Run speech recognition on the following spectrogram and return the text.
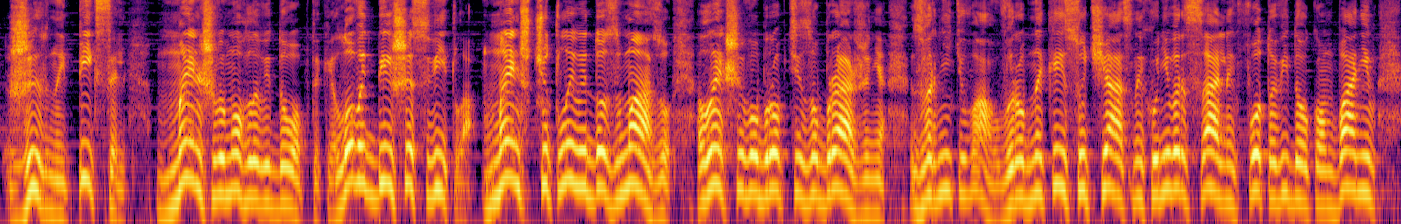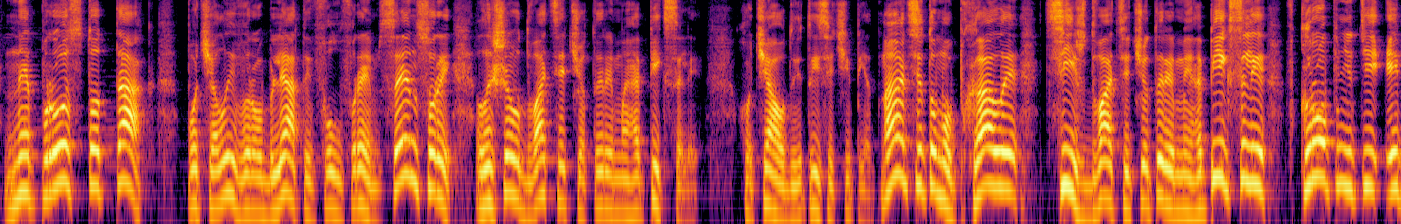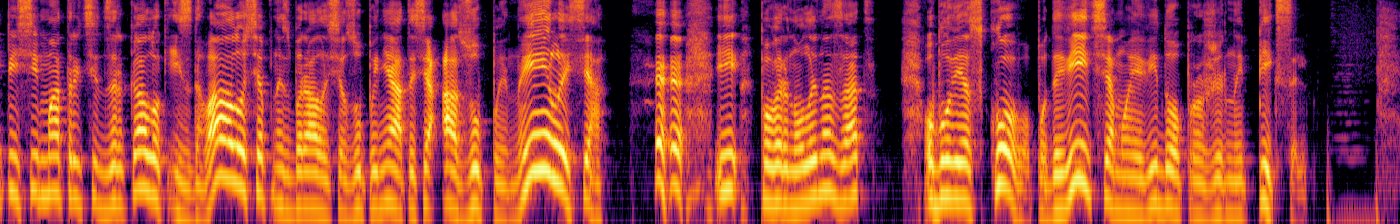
Жирний піксель менш вимогливий до оптики, ловить більше світла, менш чутливий до змазу, легший в обробці зображення. Зверніть увагу, виробники сучасних універсальних фото-відеокомбанів не просто так почали виробляти фулфрейм сенсори лише у 24 мегапікселі. Хоча у 2015-му пхали ці ж 24 мегапікселі в кропнуті APC матриці дзеркалок і, здавалося б, не збиралися зупинятися, а зупинилися і повернули назад. Обов'язково подивіться моє відео про жирний піксель.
